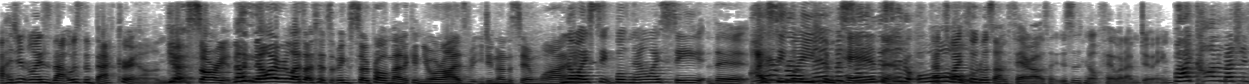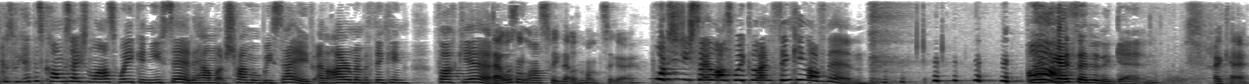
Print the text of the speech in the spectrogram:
I didn't realize that was the background. Yeah, sorry. Now I realize I've said something so problematic in your eyes, but you didn't understand why. No, I see. Well, now I see the. I, don't see why you remember compare saying this them. at all. That's why I thought it was unfair. I was like, this is not fair what I'm doing. But I can't imagine because we had this conversation last week and you said how much time will we save, and I remember thinking, "Fuck yeah." That wasn't last week. That was months ago. what did you say last week that I'm thinking of then? Maybe I said it again. Okay.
